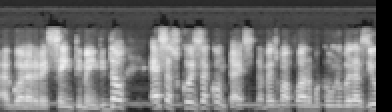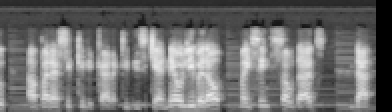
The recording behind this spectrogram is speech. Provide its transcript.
agora recentemente. Então, essas coisas acontecem. Da mesma forma como no Brasil, aparece aquele cara que diz que é neoliberal, mas sente saudades da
